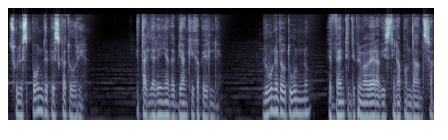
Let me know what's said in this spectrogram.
Sulle sponde pescatori e taglialegna dai bianchi capelli, lune d'autunno e venti di primavera visti in abbondanza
